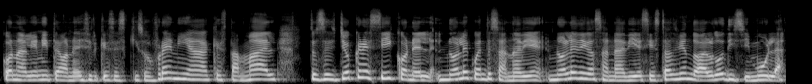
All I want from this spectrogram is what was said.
con alguien y te van a decir que es esquizofrenia, que está mal. Entonces yo crecí con el no le cuentes a nadie, no le digas a nadie, si estás viendo algo, disimula.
